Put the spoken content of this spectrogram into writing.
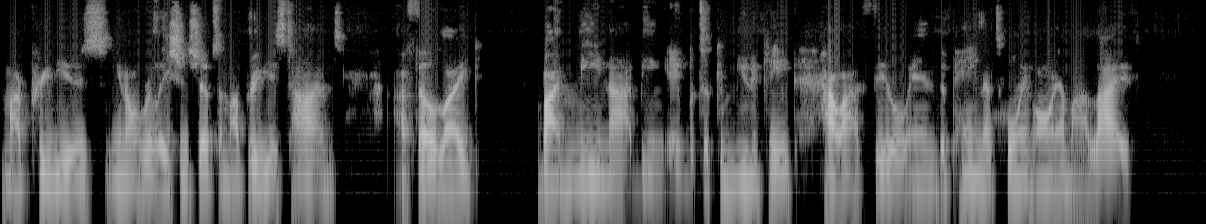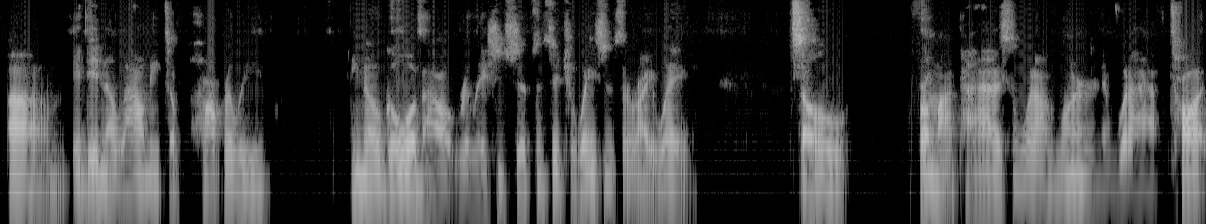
my previous you know relationships and my previous times i felt like by me not being able to communicate how i feel and the pain that's going on in my life um, it didn't allow me to properly you know, go about relationships and situations the right way. So, from my past and what I've learned and what I have taught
